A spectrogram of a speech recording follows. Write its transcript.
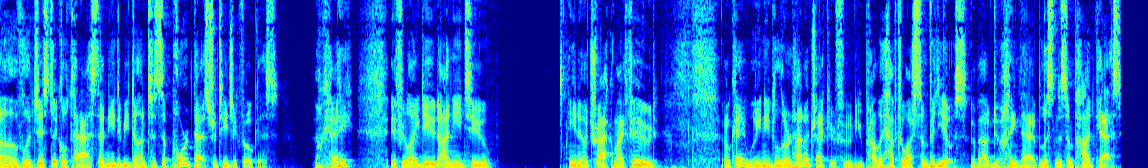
of logistical tasks that need to be done to support that strategic focus. Okay? If you're like, dude, I need to you know, track my food. Okay, well, you need to learn how to track your food. You probably have to watch some videos about doing that, listen to some podcasts.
